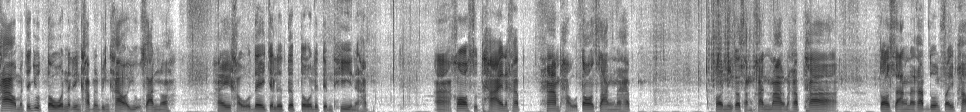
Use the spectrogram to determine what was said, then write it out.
ข้าวมันจะหยุดโตนั่นเองครับ มันเป็นข้าวอายุสั้นเนาะให้เขาได้เจริญเติบโตได้เต็มที่นะครับ อ่า ข้อสุดท้ายนะครับ ห้ามเผาตอสังนะครับข้อนี้ก็สำคัญมากนะครับ ถ้าตอสังนะครับ โดนไฟเผา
